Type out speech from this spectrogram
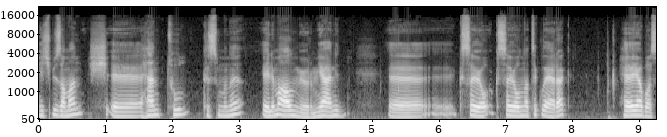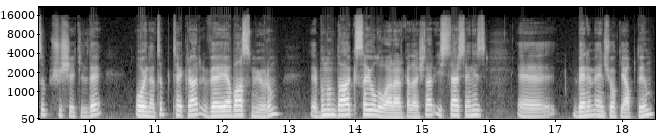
hiçbir zaman e, hand tool kısmını elime almıyorum. Yani e, kısa yol kısa yoluna tıklayarak H'ye basıp şu şekilde oynatıp tekrar V'ye basmıyorum. E, bunun daha kısa yolu var arkadaşlar. İsterseniz e, benim en çok yaptığım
